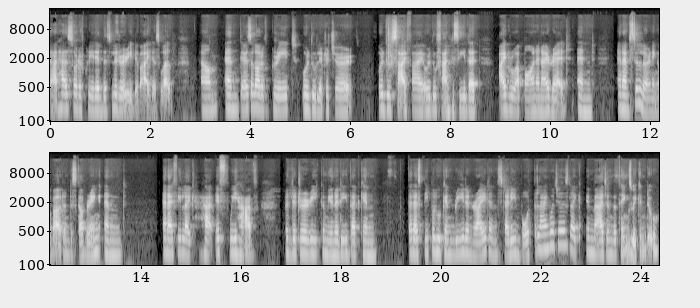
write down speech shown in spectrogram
that has sort of created this literary divide as well. Um, and there's a lot of great Urdu literature Urdu sci-fi, Urdu fantasy that I grew up on and I read and and I'm still learning about and discovering and and I feel like ha- if we have a literary community that can that has people who can read and write and study both the languages like imagine the things we can do.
